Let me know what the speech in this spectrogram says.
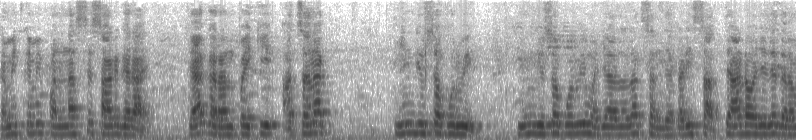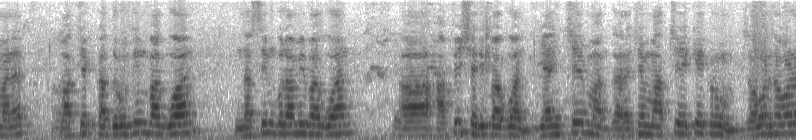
कमीत कमी पन्नास ते साठ घरं आहे त्या घरांपैकी अचानक तीन दिवसापूर्वी तीन दिवसापूर्वी म्हणजे अचानक संध्याकाळी सात ते आठ वाजेच्या दरम्यान मागचे कदरुद्दीन बागवान नसीम गुलामी बागवान हाफिज शरीफ बागवान यांचे घराचे मागचे एक एक रूम जवळजवळ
